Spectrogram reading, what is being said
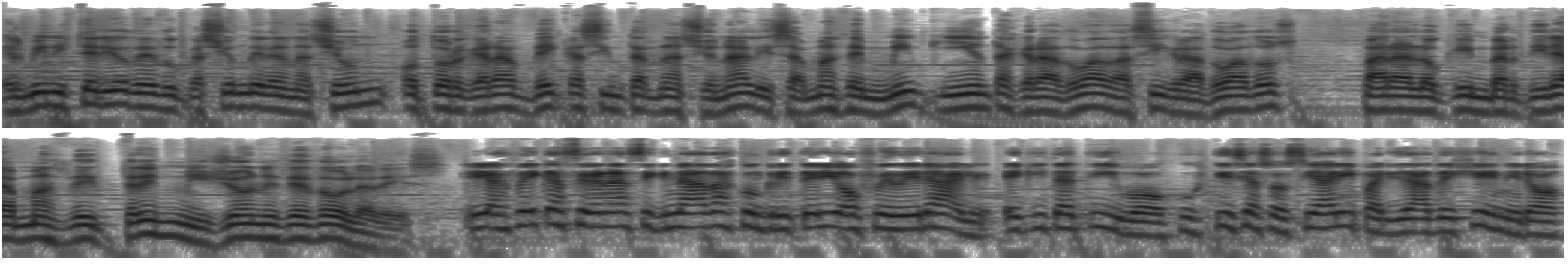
El Ministerio de Educación de la Nación otorgará becas internacionales a más de 1.500 graduadas y graduados para lo que invertirá más de 3 millones de dólares. Las becas serán asignadas con criterio federal, equitativo, justicia social y paridad de género,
